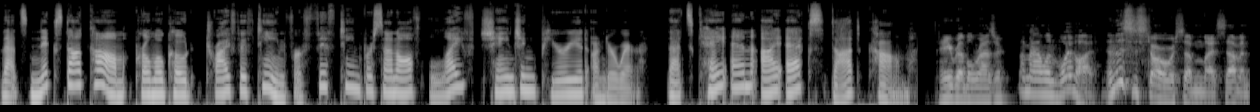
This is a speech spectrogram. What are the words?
That's knix.com, promo code TRY15 for 15% off life changing period underwear. That's knix.com. Hey, Rebel Rouser. I'm Allen Voivod, and this is Star Wars 7 by 7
